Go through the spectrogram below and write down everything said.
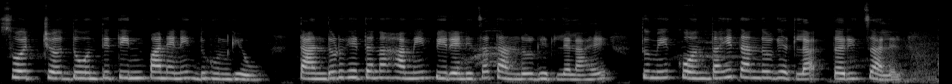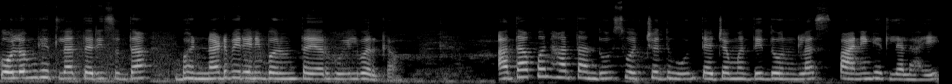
स्वच्छ दोन ते तीन पाण्याने धुवून घेऊ. तांदूळ घेताना हा मी बिर्याणीचा तांदूळ घेतलेला आहे. तुम्ही कोणताही तांदूळ घेतला तरी चालेल. कोलम घेतला तरीसुद्धा भन्नाट बिर्याणी बनवून तयार होईल बरं का? आता आपण हा तांदूळ स्वच्छ धुवून त्याच्यामध्ये दोन ग्लास पाणी घेतलेलं आहे.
